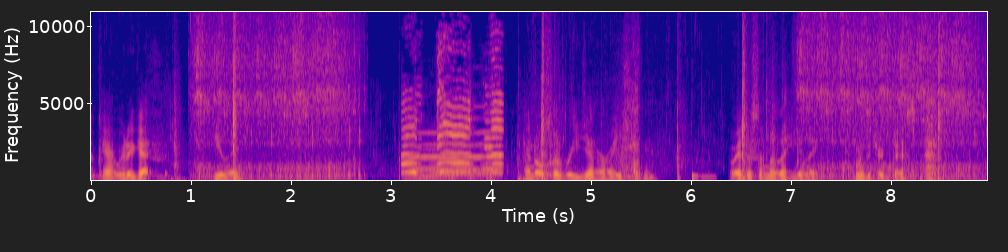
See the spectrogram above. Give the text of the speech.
Okay, I'm gonna get healing. And also regeneration. Oh, wait, there's another healing. I'm gonna drink this.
